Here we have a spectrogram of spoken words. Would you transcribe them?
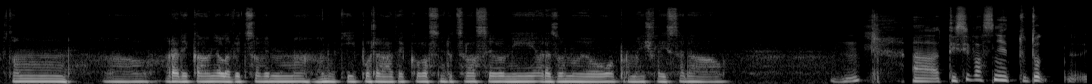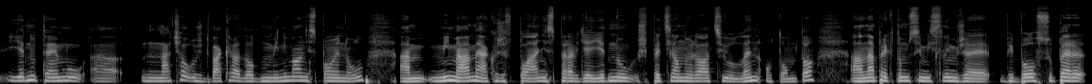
v tom eh, radikálně levicovém hnutí pořád jako vlastně docela silný a rezonují a promýšlej se dál. Mm-hmm. A ty si vlastně tuto jednu tému načal už dvakrát, alebo minimálne spomenul a my máme akože v pláne spraviť jednu špeciálnu reláciu len o tomto, ale napriek tomu si myslím, že by bolo super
